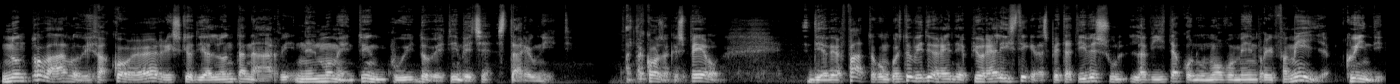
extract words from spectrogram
non trovarlo vi fa correre il rischio di allontanarvi nel momento in cui dovete invece stare uniti. Altra cosa che spero di aver fatto con questo video è rendere più realistiche le aspettative sulla vita con un nuovo membro in famiglia. Quindi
